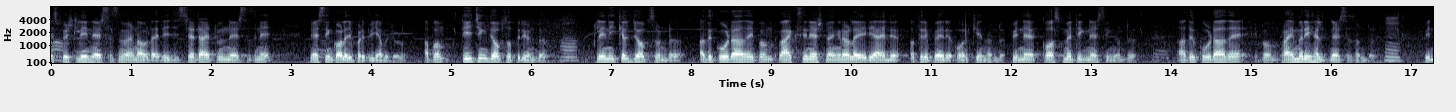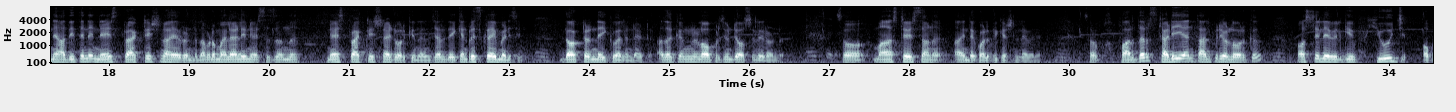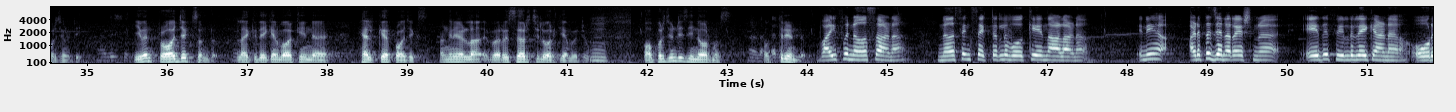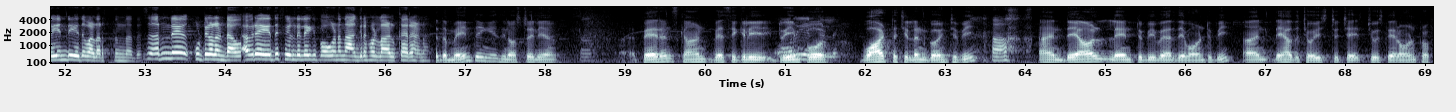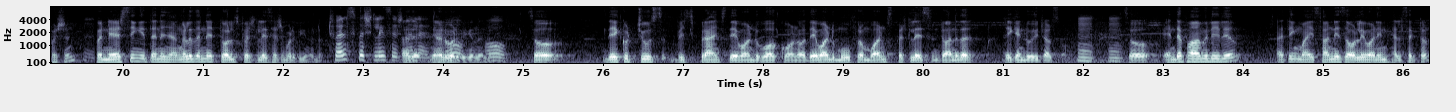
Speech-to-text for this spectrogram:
Especially nurses വേണം അവിടെ. Registered ആയിട്ടുള്ള നഴ്സസിനെ nursing കോളേജിൽ പഠിപ്പിക്കാൻ പറ്റുള്ളൂ. അപ്പം ടീച്ചിങ് ജോബ്സ് ഒത്തിരി ഉണ്ട്. ക്ലിനിക്കൽ ജോബ്സ് ഉണ്ട്. അത് കൂടാതെ ഇപ്പം വാക്സിനേഷൻ അങ്ങനെയുള്ള ഏരിയയിൽ ഒത്തിരി പേര് വർക്ക് ചെയ്യുന്നുണ്ട്. പിന്നെ കോസ്മെറ്റിക് നഴ്സിംഗ് ഉണ്ട്. അത് കൂടാതെ ഇപ്പം പ്രൈമറി ഹെൽത്ത് നഴ്സസ് ഉണ്ട്. പിന്നെ അതിൽ തന്നെ നേഴ്സ് പ്രാക്ടീഷണർ ആയവരുണ്ട്. നമ്മുടെ മലയാളി നഴ്സസ് വന്ന് നേഴ്സ് പ്രാക്ടീഷണർ ആയിട്ട് വർക്ക് ചെയ്യുന്നത് വെച്ചാൽ ദേ ക്യാൻ പ്രിസ്ക്രൈബ് മെഡിസിൻ ഡോക്ടറിന്റെ ഇക്വലന്റ് ആയിട്ട്. അതൊക്കെ അങ്ങനെയുള്ള ഓപ്പർച്യൂണിറ്റി ഓസ്ട്രേലിയയിലുണ്ട് സോ മാസ്റ്റേഴ്സ് ആണ് അതിന്റെ qualification level so further study ചെയ്യാൻ താല്പര്യമുള്ളവർക്ക് Australia will give huge opportunity even projects ഉണ്ട്. Like they can work in health care projects അങ്ങനെയുള്ള ഇപ്പൊ റിസർച്ചിൽ വർക്ക് ചെയ്യാൻ പറ്റും. ഓപ്പർച്യൂണിറ്റീസ് ഇനോർമസ് ഒത്തിരി ഉണ്ട്. വൈഫ് നേഴ്സാണ് നഴ്സിംഗ് സെക്ടറിൽ വർക്ക് ചെയ്യുന്ന ആളാണ്. ഇനി അടുത്ത ജനറേഷന് ഏത് ഫീൽഡിലേക്കാണ് ഓറിയന്റ് ചെയ്ത് വളർത്തുന്നത്? സാറിന്റെ കുട്ടികളുണ്ടാവും. അവർ ഏത് ഫീൽഡിലേക്ക് പോകണമെന്ന് ആഗ്രഹമുള്ള ആൾക്കാരാണ്. The main thing is in Australia parents can basically dream dream for what the children going to be, and they all learn to be where they want to be, and they have the choice to choose their own profession. ഇപ്പൊ നഴ്സിംഗിൽ തന്നെ ഞങ്ങൾ തന്നെ twelve specialisation പഠിപ്പിക്കുന്നുണ്ട് അതെ ഞങ്ങൾ പഠിപ്പിക്കുന്നുണ്ട് so they could choose which branch they want to work on or they want move from one they can do it also hmm. Hmm. so in എന്റെ ഫാമിലിയിൽ I think my son is only one in health sector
